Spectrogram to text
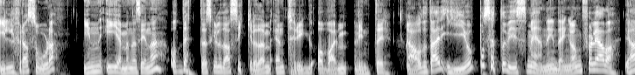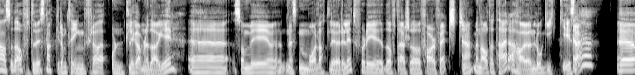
ild fra sola inn i hjemmene sine, og dette skulle da sikre dem en trygg og varm vinter. Ja, og dette gir jo på sett og vis mening den gang, føler jeg da. Ja, altså Det er ofte vi snakker om ting fra ordentlig gamle dager, eh, som vi nesten må latterliggjøre litt, fordi det ofte er så far-fetched. Ja. Men alt dette her har jo en logikk i seg. Ja, ja. Eh,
